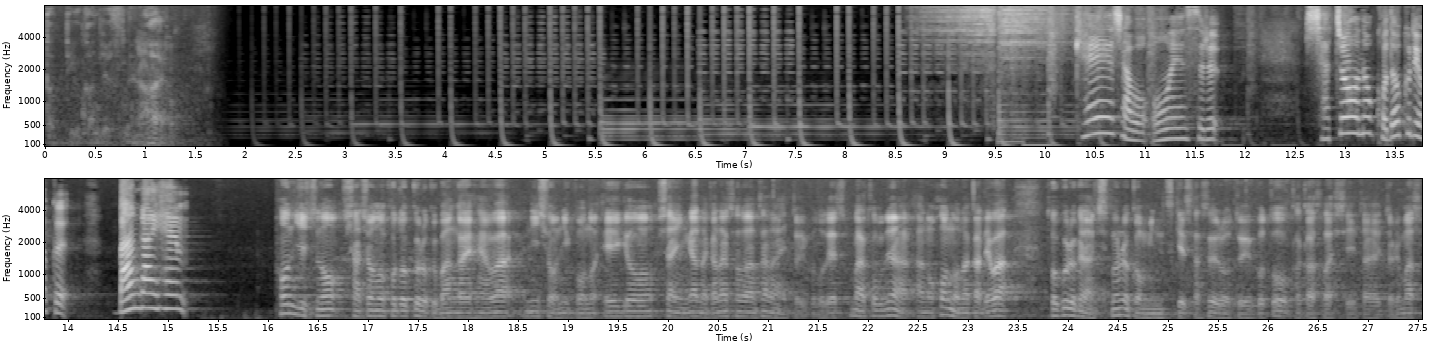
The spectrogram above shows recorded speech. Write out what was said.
たっていう感じですね。はい経営者を応援する社長の孤独力番外編本日の社長の孤独力番外編は2章2項の営業社員がなかなか育たないということです。まあ、ここにはあの本の中では特力な質問力を身につけさせろということを書かさせていただいております。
